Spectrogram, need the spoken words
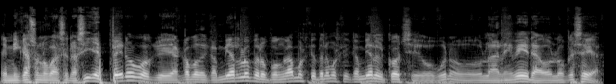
en mi caso no va a ser así, espero porque acabo de cambiarlo, pero pongamos que tenemos que cambiar el coche o bueno, la nevera o lo que sea.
